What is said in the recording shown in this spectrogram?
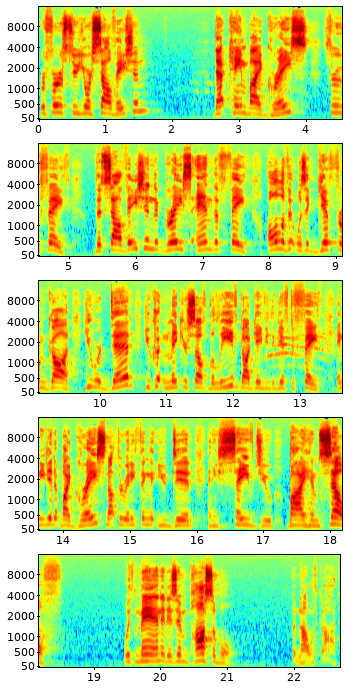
refers to your salvation that came by grace through faith. The salvation, the grace, and the faith, all of it was a gift from God. You were dead. You couldn't make yourself believe. God gave you the gift of faith. And He did it by grace, not through anything that you did. And He saved you by Himself. With man, it is impossible, but not with God.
